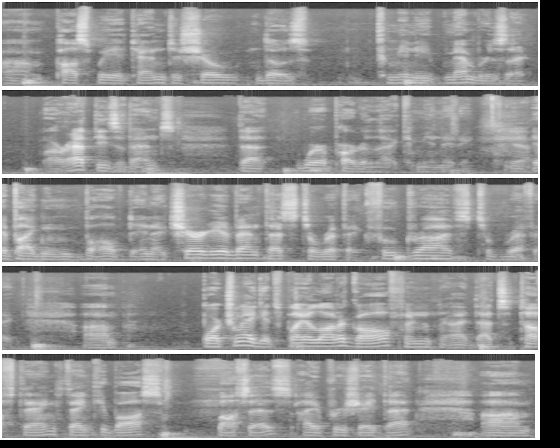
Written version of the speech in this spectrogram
um, possibly attend to show those community members that are at these events that we're a part of that community. Yeah. If I'm involved in a charity event, that's terrific. Food drives, terrific. Um, fortunately, I get to play a lot of golf, and uh, that's a tough thing. Thank you, boss. Boss says, I appreciate that. Um,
